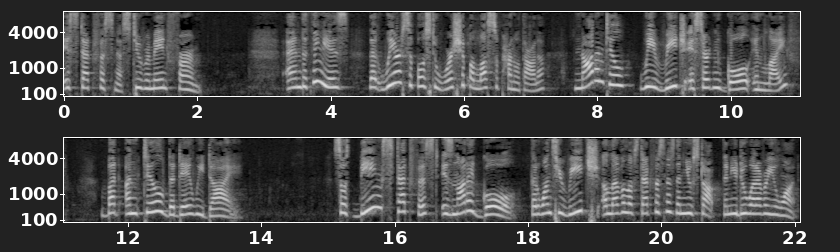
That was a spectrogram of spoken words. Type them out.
is steadfastness, to remain firm. And the thing is that we are supposed to worship Allah subhanahu wa ta'ala not until we reach a certain goal in life, but until the day we die. So being steadfast is not a goal that once you reach a level of steadfastness, then you stop, then you do whatever you want.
